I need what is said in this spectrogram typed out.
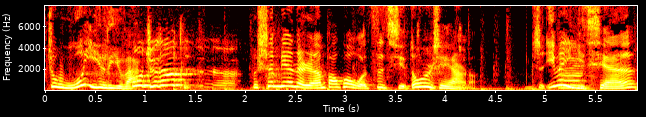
就无一例外。我觉得身边的人，包括我自己，都是这样的。是因为以前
